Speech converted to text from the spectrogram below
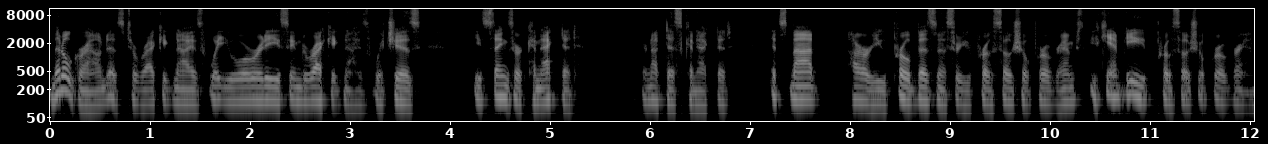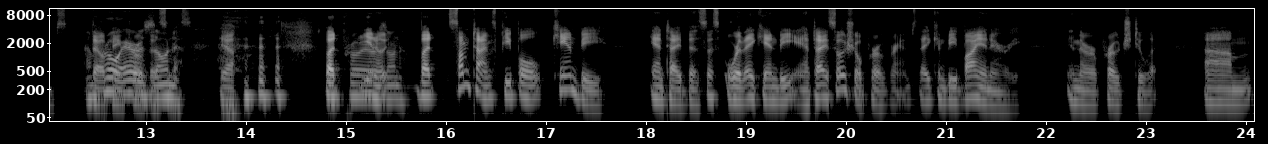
middle ground is to recognize what you already seem to recognize, which is these things are connected. They're not disconnected. It's not are you pro business or are you pro social programs? You can't be pro social programs I'm without pro being Arizona. pro-business. Yeah. I'm But pro you know, Arizona. but sometimes people can be anti-business or they can be anti-social programs. They can be binary in their approach to it. Um,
